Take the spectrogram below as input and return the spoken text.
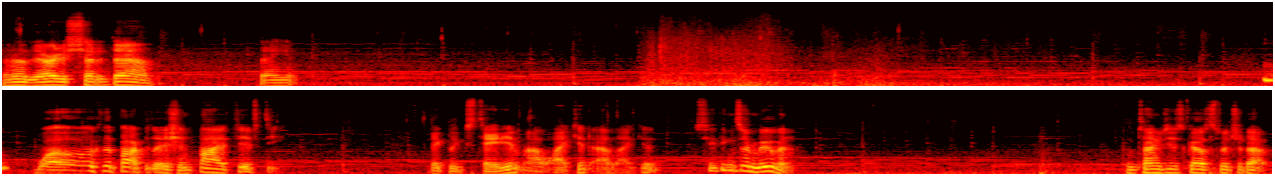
I know, they already shut it down. Dang it. Whoa, look at the population, 550. League Stadium. I like it. I like it. See, things are moving. Sometimes you just gotta switch it up.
